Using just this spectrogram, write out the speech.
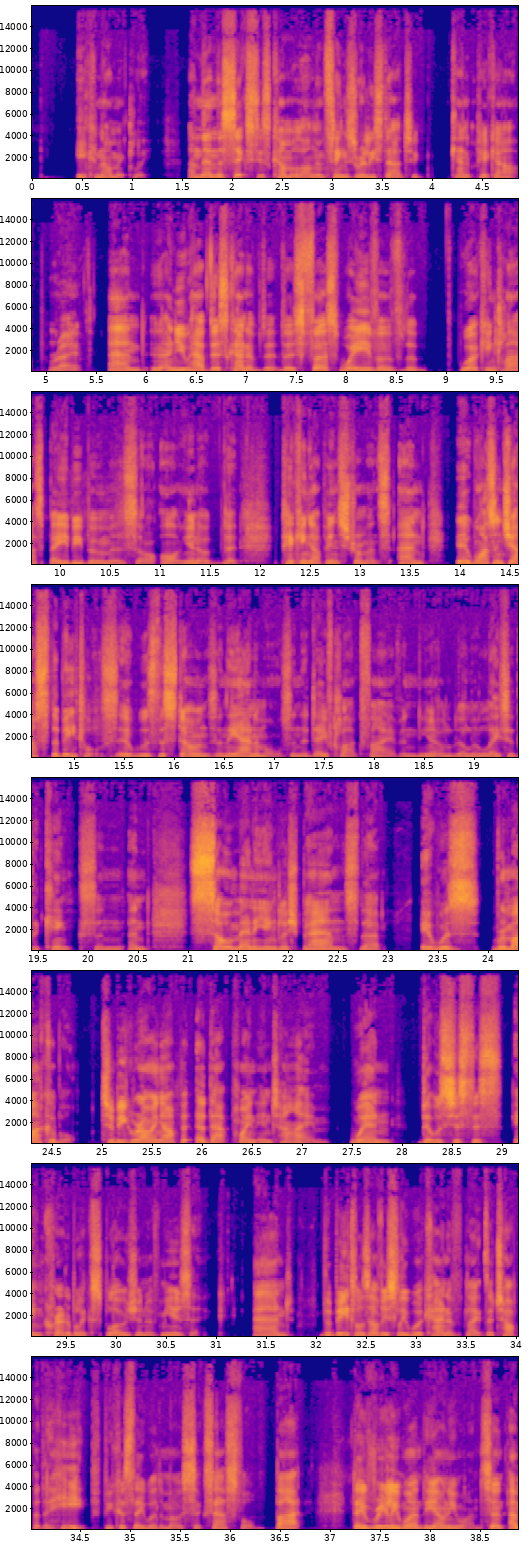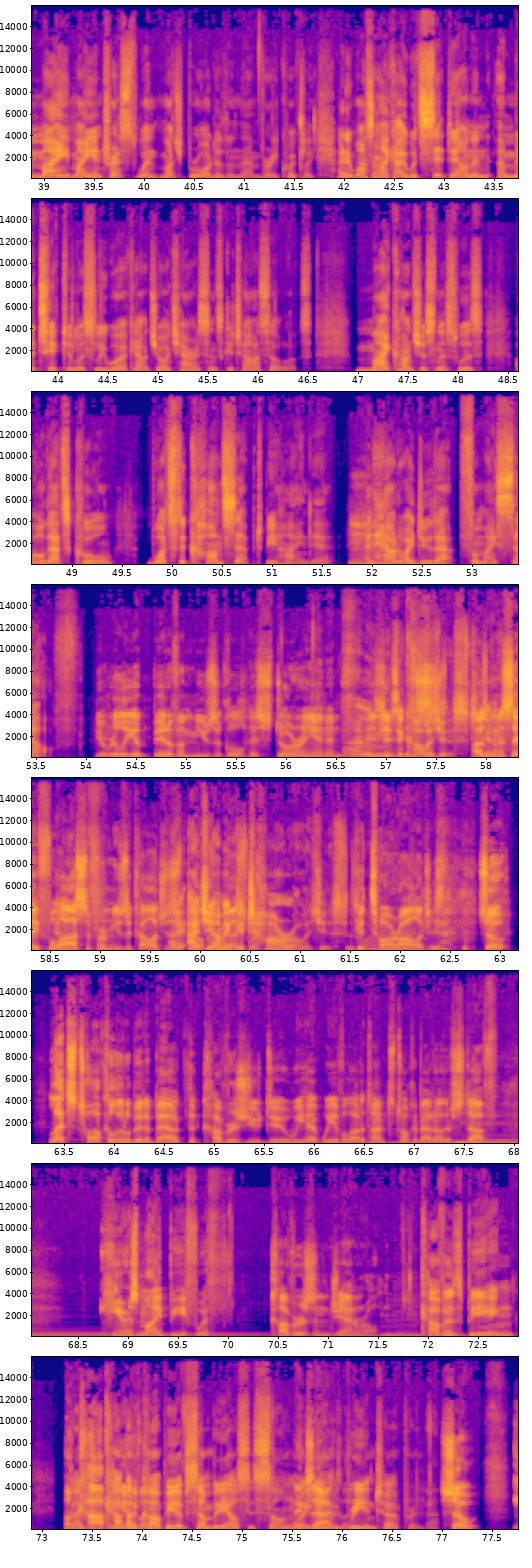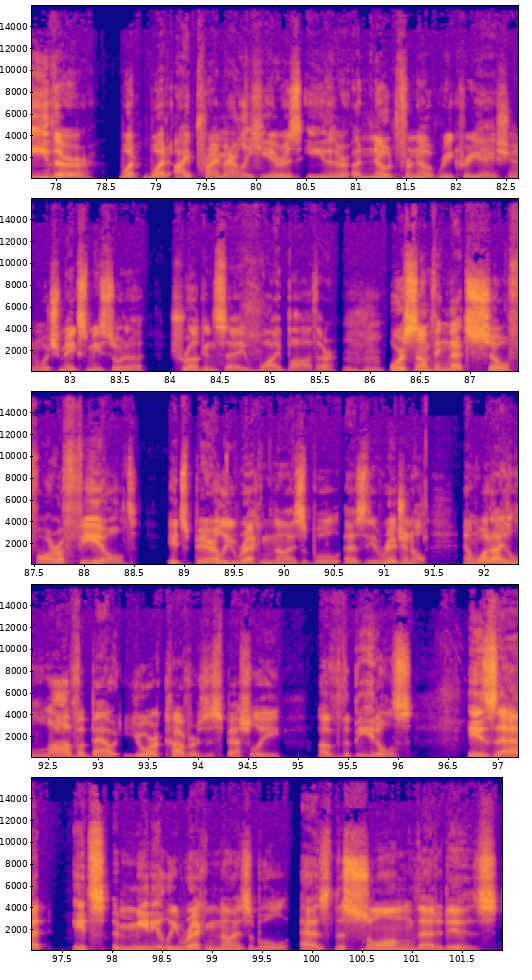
economically. And then the 60s come along, and things really start to kind of pick up. Right. And, and you have this kind of th- this first wave of the working class baby boomers or, or you know that picking up instruments and it wasn't just the Beatles it was the Stones and the Animals and the Dave Clark 5 and you know a little later the Kinks and and so many English bands that it was remarkable to be growing up at, at that point in time when there was just this incredible explosion of music and the Beatles obviously were kind of like the top of the heap because they were the most successful but they really weren't the only ones. And, and my, my interest went much broader than them very quickly. And it wasn't like I would sit down and, and meticulously work out George Harrison's guitar solos. My consciousness was, oh, that's cool. What's the concept behind it? And mm-hmm. how do I do that for myself? You're really a bit of a musical historian and I'm a is it- musicologist, I was yeah. going to say philosopher, musicologist. I, actually, I'm a guitarologist. is what I am. guitarologist. So let's talk a little bit about the covers you do. We have we have a lot of time to talk about other stuff. Here's my beef with covers in general. Covers being A like copy co- of a a- copy of somebody else's song where you reinterpret that. So either what what I primarily hear is either a note for note recreation, which makes me sort of shrug and say, "Why bother?" Mm-hmm. or something that's so far afield it's barely recognizable as the original. And what I love about your covers, especially of the Beatles, is that it's immediately recognizable as the song that it is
